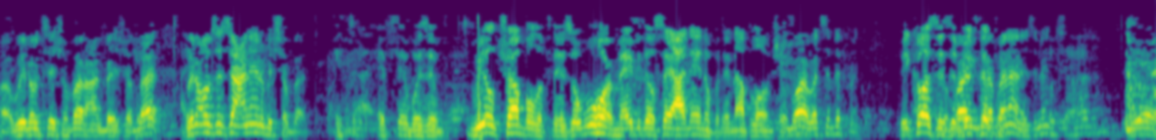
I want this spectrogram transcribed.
Uh, we don't say Shofar on b'Shabbat. We don't also say Anenu b'Shabbat. it's, uh, if there was a real trouble, if there's a war, maybe they'll say anenu, but they're not blowing Why? shofar. What's the difference? Because there's a Shofar big is difference. Rabbanan, isn't it? Yeah,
